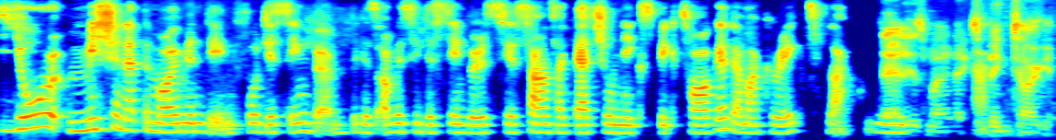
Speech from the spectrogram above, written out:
your mission at the moment then for December, because obviously December is, sounds like that's your next big target. Am I correct? Like that is my next big target.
